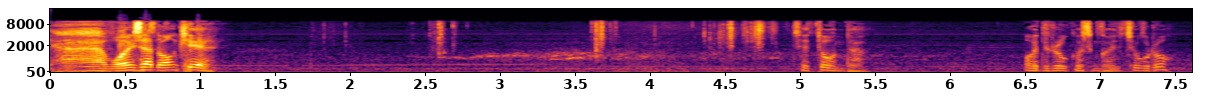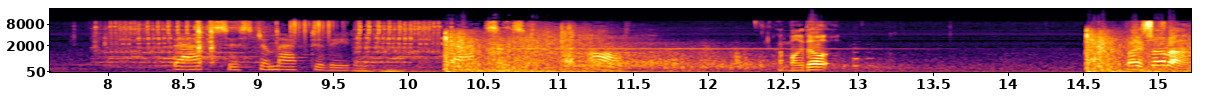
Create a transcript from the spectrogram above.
야, 원샷 원킬. 쟤 또 온다. 어디로 올 것인가, 이쪽으로? Bat system activated. Bat system off. 한방 더. 빨리 쏴라.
